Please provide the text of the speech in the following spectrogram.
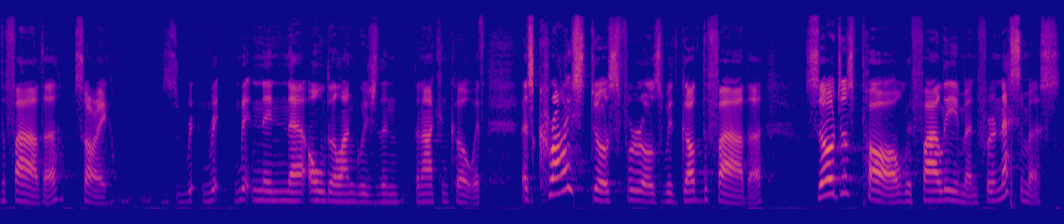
the Father, sorry, written in uh, older language than, than I can cope with. As Christ does for us with God the Father, so does Paul with Philemon for Onesimus.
